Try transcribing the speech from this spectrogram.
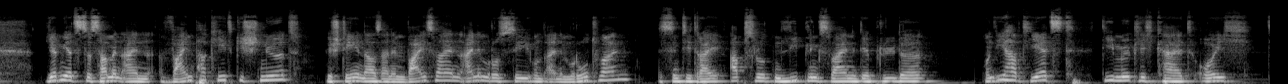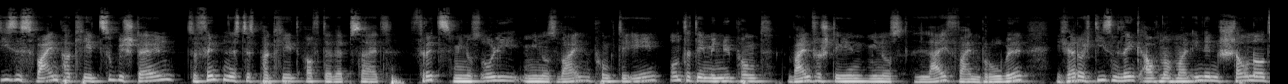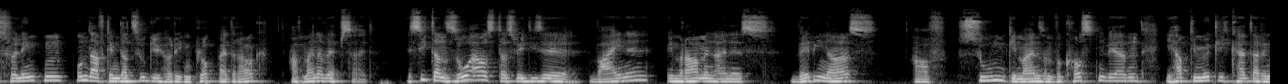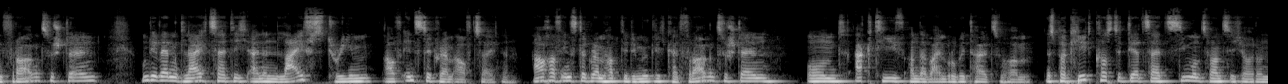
Wir haben jetzt zusammen ein Weinpaket geschnürt, bestehend aus einem Weißwein, einem Rosé und einem Rotwein. Das sind die drei absoluten Lieblingsweine der Brüder. Und ihr habt jetzt die Möglichkeit, euch dieses Weinpaket zu bestellen. Zu finden ist das Paket auf der Website fritz-uli-wein.de unter dem Menüpunkt Weinverstehen-Live-Weinprobe. Ich werde euch diesen Link auch nochmal in den Show Notes verlinken und auf dem dazugehörigen Blogbeitrag auf meiner Website. Es sieht dann so aus, dass wir diese Weine im Rahmen eines Webinars auf Zoom gemeinsam verkosten werden. Ihr habt die Möglichkeit, darin Fragen zu stellen und wir werden gleichzeitig einen Livestream auf Instagram aufzeichnen. Auch auf Instagram habt ihr die Möglichkeit, Fragen zu stellen und aktiv an der Weinprobe teilzuhaben. Das Paket kostet derzeit 27,90 Euro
